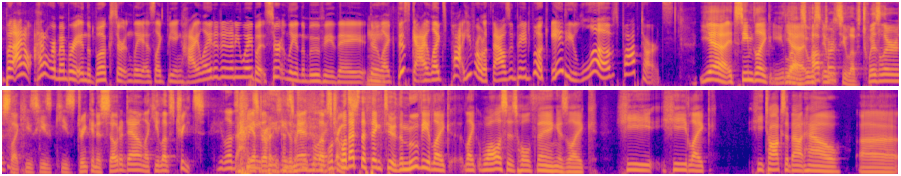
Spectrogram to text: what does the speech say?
but I don't I don't remember it in the book certainly as like being highlighted in any way. But certainly in the movie they they're like this guy likes pop. He wrote a thousand page book and he loves Pop Tarts. Yeah, it seemed like He yeah, loves Pop Tarts. He loves Twizzlers. Like he's he's he's drinking his soda down. Like he loves treats. He loves He's treats. a- he's a man who loves well, well, that's the thing too. The movie, like like Wallace's whole thing is like he he like he talks about how uh,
